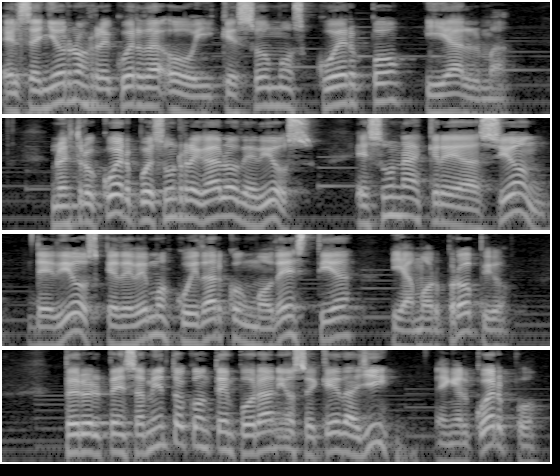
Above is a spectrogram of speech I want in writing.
El Señor nos recuerda hoy que somos cuerpo y alma. Nuestro cuerpo es un regalo de Dios, es una creación de Dios que debemos cuidar con modestia y amor propio. Pero el pensamiento contemporáneo se queda allí, en el cuerpo,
